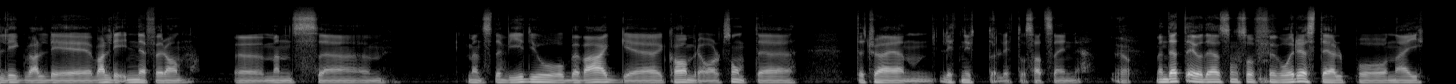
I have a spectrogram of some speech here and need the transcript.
ligger veldig, veldig inne for han. Uh, mens, eh, mens det video og bevege kamera og alt sånt, det, det tror jeg er en, litt nytt og litt å sette seg inn i. Ja. Men dette er jo det sånn så for vår del på, når jeg gikk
